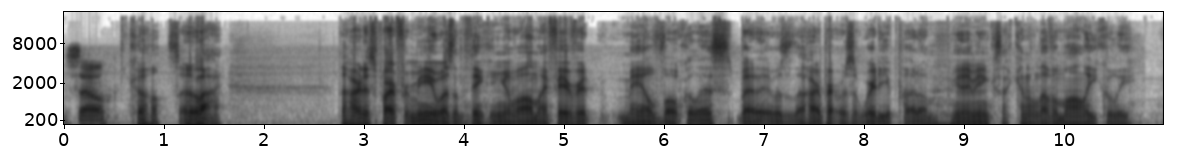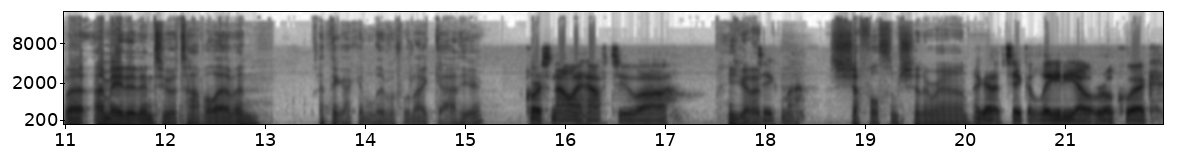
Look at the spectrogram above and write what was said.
So Cool. So do I. The hardest part for me wasn't thinking of all my favorite male vocalists, but it was the hard part was where do you put them? You know what I mean? Because I kind of love them all equally. But I made it into a top eleven. I think I can live with what I got here. of course now I have to uh, You gotta take my. Shuffle some shit around. I gotta take a lady out real quick.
